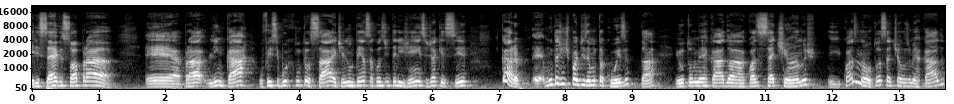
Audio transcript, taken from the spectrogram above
ele serve só para é, para linkar o Facebook com o teu site, ele não tem essa coisa de inteligência, de aquecer. Cara, é, muita gente pode dizer muita coisa, tá? Eu tô no mercado há quase sete anos, e quase não, tô há sete anos no mercado,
